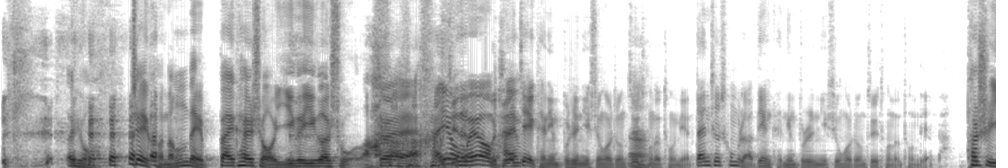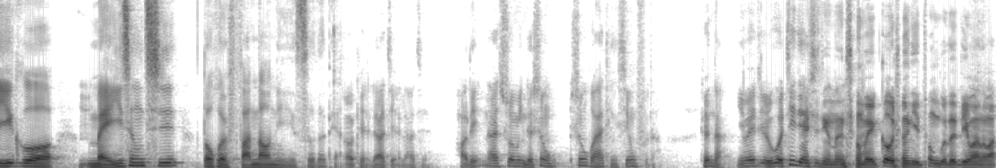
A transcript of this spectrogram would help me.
哎呦，这可能得掰开手一个一个数了。对，还有没有我觉得？这肯定不是你生活中最嗯痛的痛点，单车充不了电肯定不是你生活中最痛的痛点吧它是一个每一星期都会烦恼你一次的点。？OK，了解了解。好的，那说明你的生生活还挺幸福的，真的。因为如果这件事情能成为构成你痛苦的地方的话，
